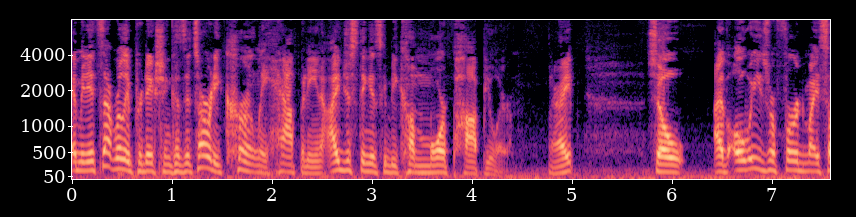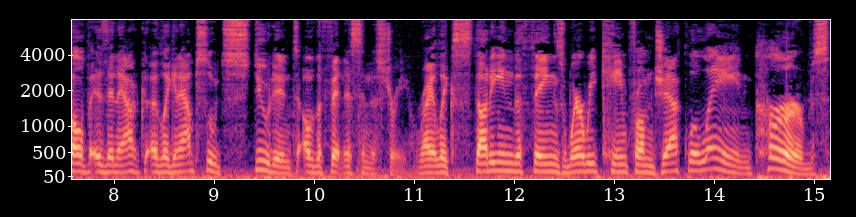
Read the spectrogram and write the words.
I mean, it's not really a prediction because it's already currently happening. I just think it's going to become more popular. All right. So I've always referred to myself as an like an absolute student of the fitness industry, right? Like studying the things where we came from, Jack LaLanne, curves,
